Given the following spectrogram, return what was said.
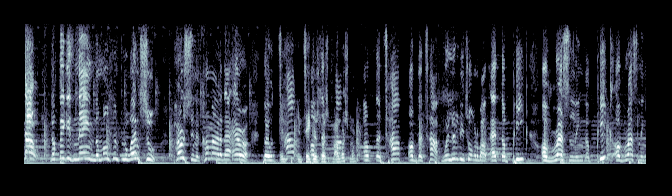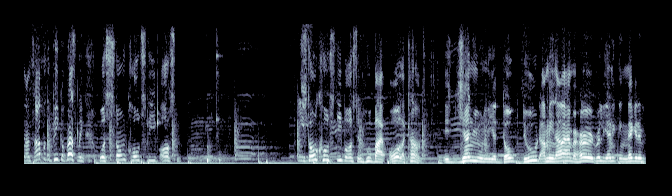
doubt, the biggest name, the most influential person to come out of that era. The And, top and take of this Rush, Mount top Rushmore. of the top of the top. We're literally talking about at the peak of wrestling. The peak of wrestling, on top of the peak of wrestling, was Stone Cold Steve Austin. Stone Cold Steve Austin, who by all accounts is genuinely a dope dude. I mean, I haven't heard really anything negative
